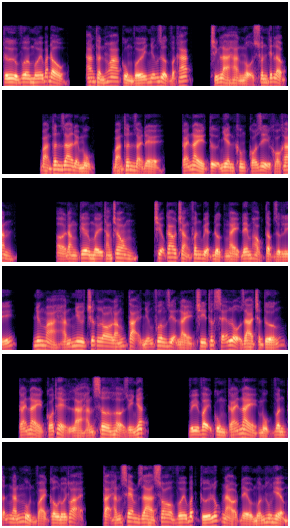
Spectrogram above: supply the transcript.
Từ vừa mới bắt đầu, An Thần Hoa cùng với những dược vật khác, chính là Hàn Ngộ Xuân thiết lập. Bản thân ra đề mục, bản thân giải đề, cái này tự nhiên không có gì khó khăn. Ở đằng kia mấy tháng trong, Triệu Cao chẳng phân biệt được ngày đêm học tập dược lý, nhưng mà hắn như trước lo lắng tại những phương diện này tri thức sẽ lộ ra chân tướng, cái này có thể là hắn sơ hở duy nhất. Vì vậy cùng cái này Mục Vân Tẫn ngắn ngủn vài câu đối thoại, tại hắn xem ra so với bất cứ lúc nào đều muốn hung hiểm.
